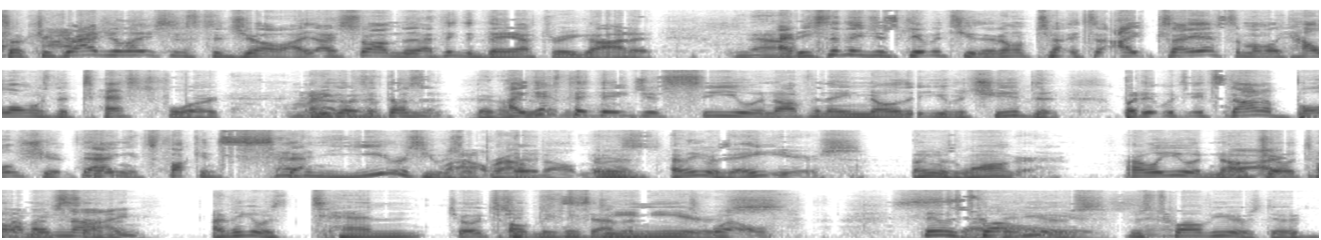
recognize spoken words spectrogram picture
so congratulations to Joe. I, I saw him. The, I think the day after he got it, No. and he said they just give it to you. They don't. tell. it's I because I asked him. I'm like, how long was the test for it? Oh, and he goes, it doesn't. don't I do guess that that they just see you enough and they know that you've achieved it. But it was. It's not a bullshit thing. It's fucking seven years he was a brown belt it man. was, I think it was eight years. I think it was longer. oh, well, you would know. All Joe told me seven. nine? I think it was 10 Joe to told me 15 seven. years. Twelve. It was 12 years. years. It was 12 years, dude.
